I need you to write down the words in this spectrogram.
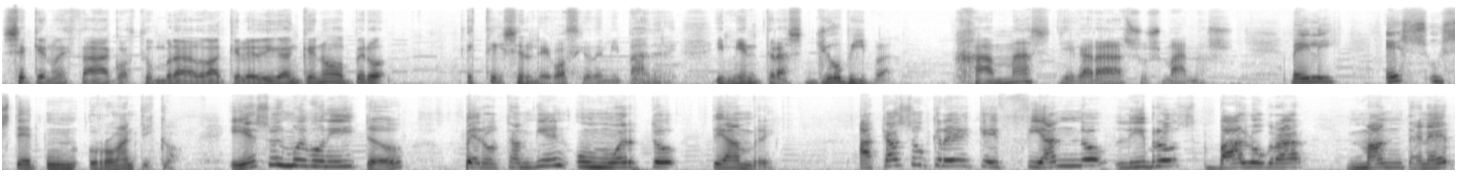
sé que no está acostumbrado a que le digan que no, pero este es el negocio de mi padre. Y mientras yo viva, jamás llegará a sus manos. Bailey, es usted un romántico. Y eso es muy bonito, pero también un muerto de hambre. ¿Acaso cree que fiando libros va a lograr mantener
